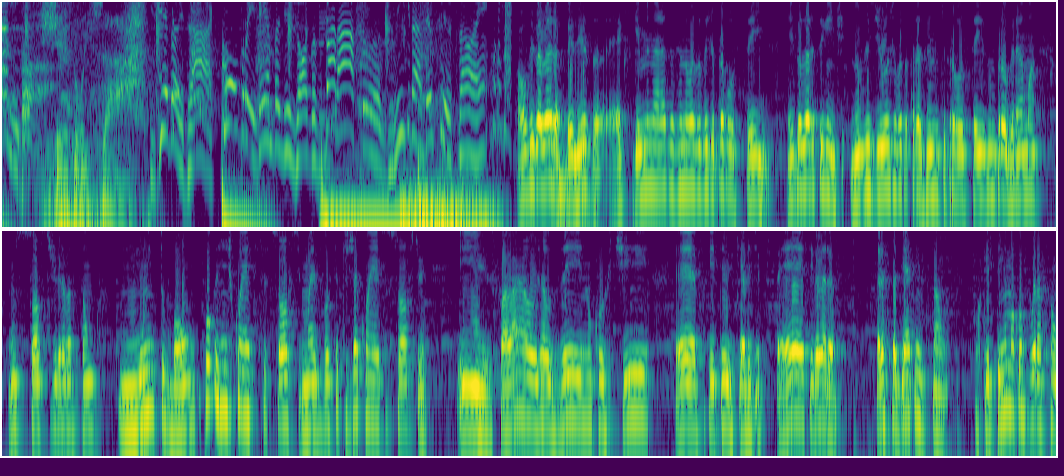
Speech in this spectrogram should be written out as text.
Oferecimento G2A. G2A, compra e venda de jogos baratos. Link na descrição, hein? Salve galera, beleza? X-Game na área trazendo mais um vídeo pra vocês. E galera, é o seguinte, no vídeo de hoje eu vou estar trazendo aqui pra vocês um programa, um software de gravação muito bom. Pouca gente conhece esse software, mas você que já conhece o software e fala, ah, eu já usei, não curti, é porque teve queda de FPS, galera, presta bem atenção. Porque tem uma configuração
